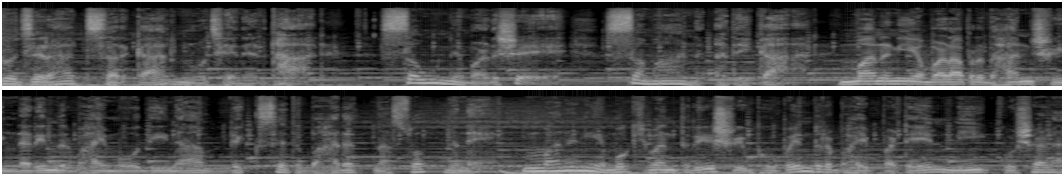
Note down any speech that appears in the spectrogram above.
ગુજરાત સરકારનો છે નિર્ધાર. સૌને મળશે સમાન અધિકાર. માનનીય વડાપ્રધાન શ્રી નરેન્દ્રભાઈ મોદીના વિકસિત ભારતના સ્વપ્નને માનનીય મુખ્યમંત્રી શ્રી ભૂપેન્દ્રભાઈ પટેલની કુશળ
